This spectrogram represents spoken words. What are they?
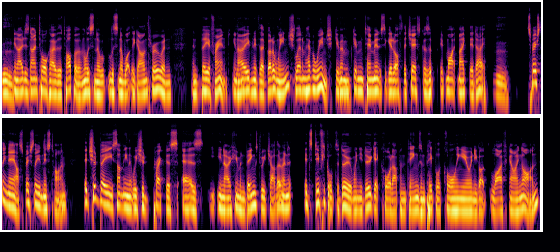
Mm. You know, just don't talk over the top of them. Listen to listen to what they're going through and and be a friend. You know, mm. even if they've got a whinge, let them have a whinge. Give them give them ten minutes to get it off their chest because it, it might make their day especially now, especially in this time. It should be something that we should practice as you know human beings to each other, and it's difficult to do when you do get caught up in things and people are calling you and you got life going on.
